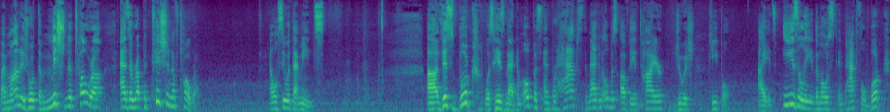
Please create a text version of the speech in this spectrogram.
Maimonides wrote the Mishnah Torah as a repetition of Torah. And we'll see what that means. Uh, this book was his magnum opus, and perhaps the magnum opus of the entire Jewish people. I, it's easily the most impactful book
